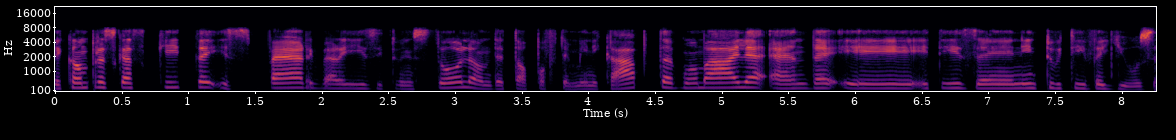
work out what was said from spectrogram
The compressed gas kit is very, very easy to install on the top of the MiniCapt mobile and it is an intuitive use.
